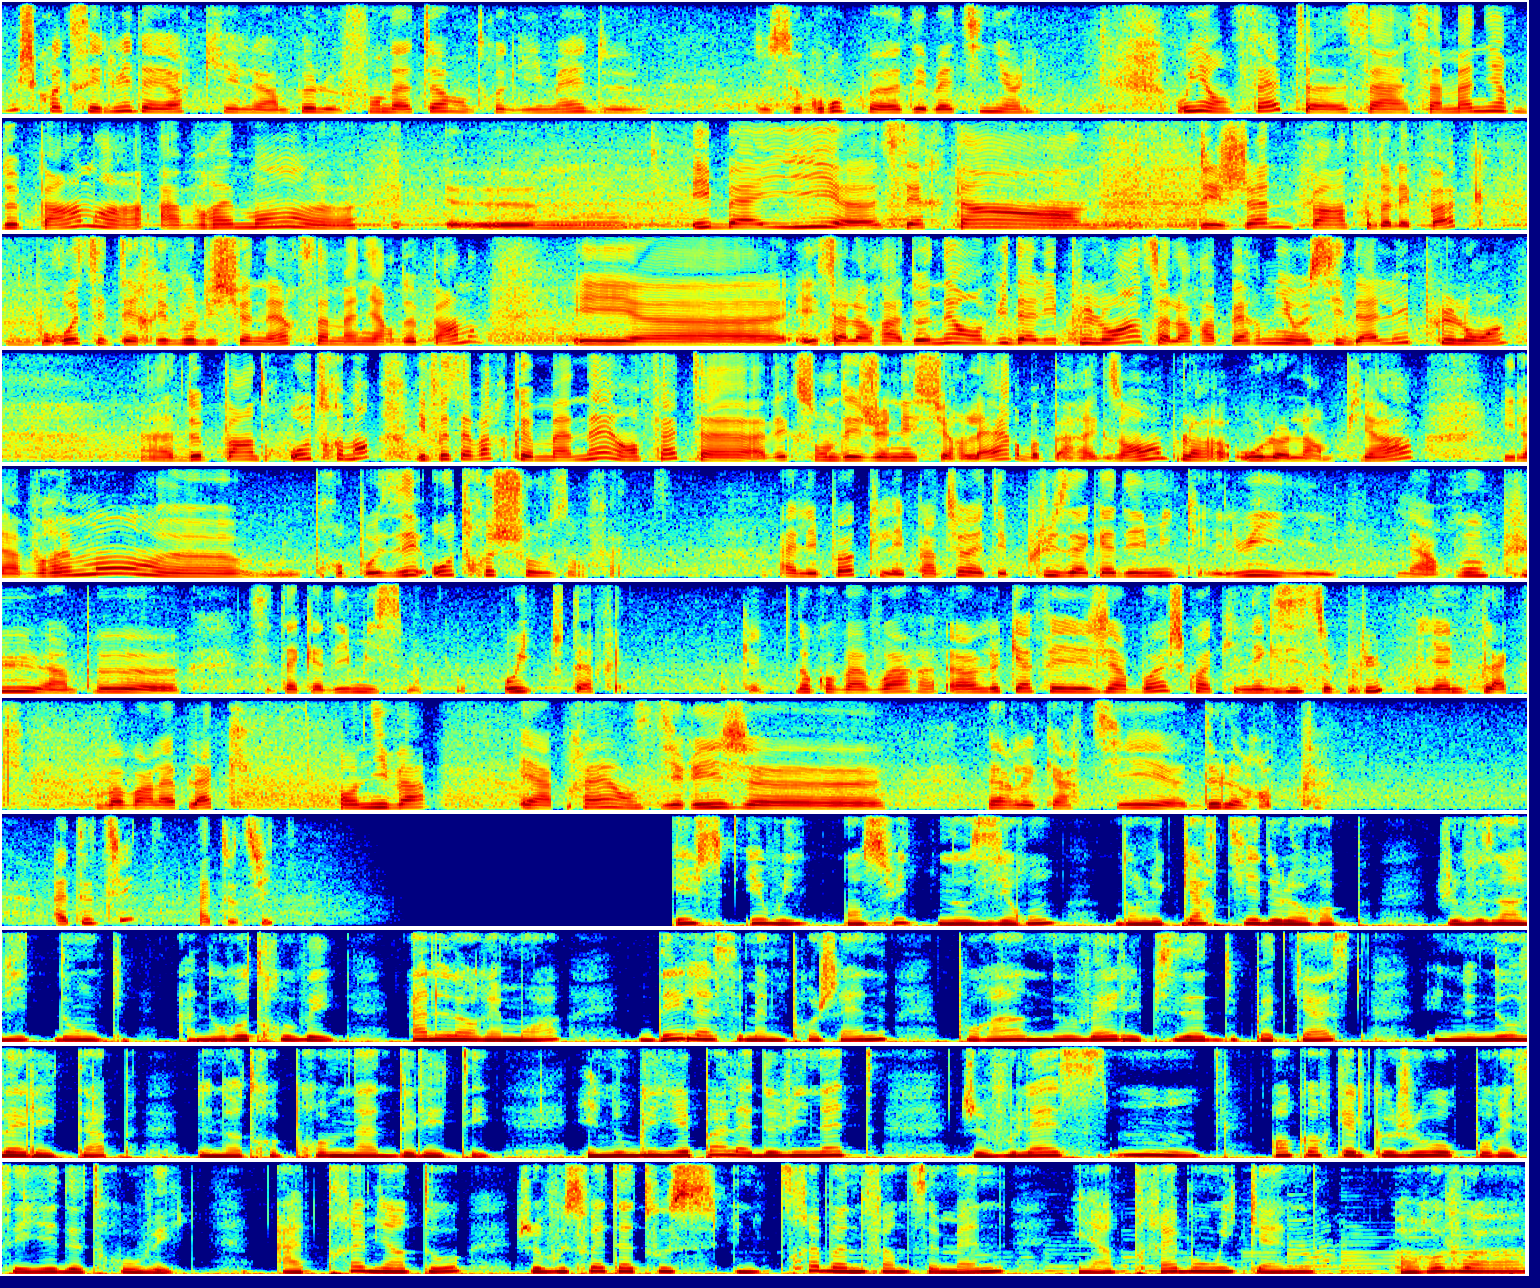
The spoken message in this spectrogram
Oui, je crois que c'est lui d'ailleurs qui est un peu le fondateur, entre guillemets, de, de ce groupe des Batignolles. Oui, en fait, euh, sa, manière de peindre a vraiment euh, euh, ébahi certains des jeunes peintres de l'époque. Pour eux, c'était révolutionnaire sa manière de peindre. Et, ça leur a donné envie d'aller plus loin, ça leur a permis aussi d'aller plus loin de peindre autrement. Il faut savoir que Manet, en fait, avec son déjeuner sur l'herbe, par exemple, ou l'Olympia, il a vraiment proposé autre chose, en fait à l'époque, les peintures étaient plus académiques. Et lui, il, a rompu un peu euh, cet académisme. Oui, tout à fait. Ok. Donc on va voir. Alors le café Gerbois, je crois qu'il n'existe plus. Il y a une plaque. On va voir la plaque. On y va. Et après, on se dirige euh, vers le quartier de l'Europe. À tout de suite. À tout de suite. Et, et oui, ensuite nous irons dans le quartier de l'Europe. Je vous invite donc à nous retrouver, Anne-Laure et moi, dès la semaine prochaine pour un nouvel épisode du podcast, une nouvelle étape de notre promenade de l'été. Et n'oubliez pas la devinette, je vous laisse hmm, encore quelques jours pour essayer de trouver. À très bientôt, je vous souhaite à tous une très bonne fin de semaine et un très bon week-end. Au revoir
